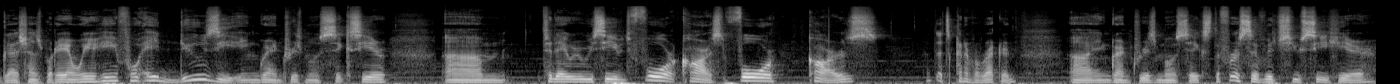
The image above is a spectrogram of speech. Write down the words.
Guys, Transport here, and we're here for a doozy in Gran Turismo 6 here. Um, today we received four cars, four cars, that's kind of a record, uh, in Gran Turismo 6. The first of which you see here,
